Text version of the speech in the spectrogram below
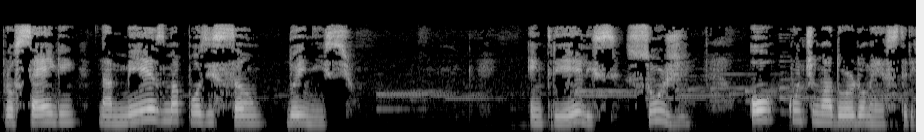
Prosseguem na mesma posição do início. Entre eles surge o continuador do Mestre,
